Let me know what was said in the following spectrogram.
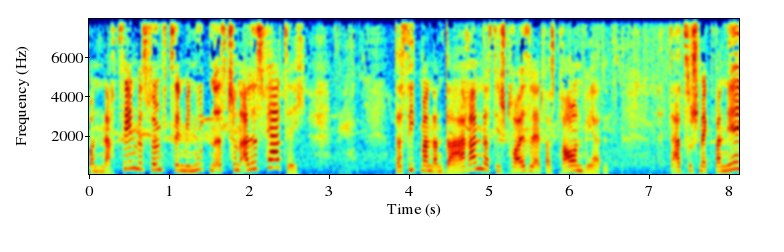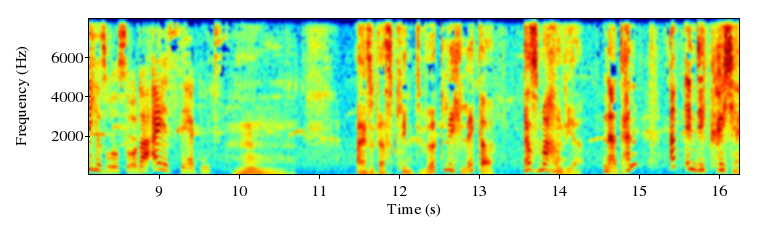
und nach 10 bis 15 Minuten ist schon alles fertig. Das sieht man dann daran, dass die Streusel etwas braun werden. Dazu schmeckt Vanillesoße oder Eis sehr gut. Also das klingt wirklich lecker. Das machen wir. Na dann, ab in die Küche.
